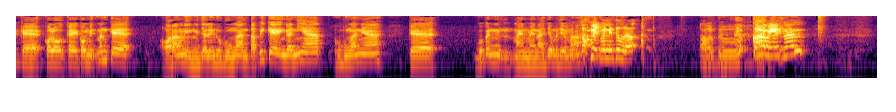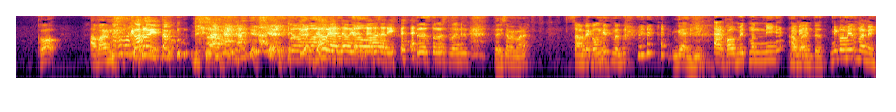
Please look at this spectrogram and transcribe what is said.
Kayak kalau kayak komitmen kayak orang nih ngejalin hubungan, tapi kayak nggak niat hubungannya. Kayak gue pengen main-main aja sama dia mah. ah. Komitmen itu, Bro. Apa tuh? Komitmen. Kok apaan? Kalau hitam. Jauh ya, jauh ya. Coba. Sorry, sorry. Terus terus lanjut. Tadi sampai mana? Sampai komitmen. Enggak anjing. Eh, komitmen nih. Apaan ini. tuh? Ini komitmen nih.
